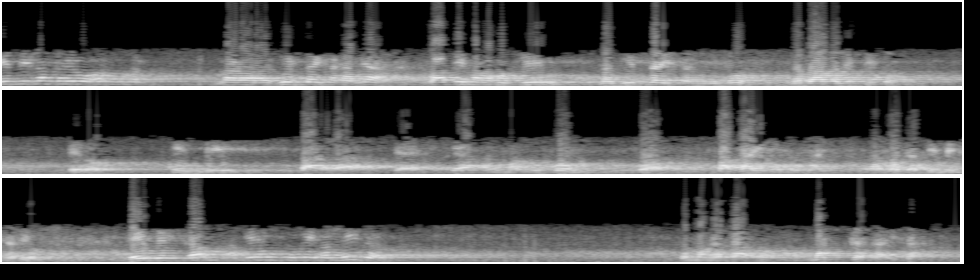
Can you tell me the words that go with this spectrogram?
Hindi lang kayo ang naghintay sa Kanya. Pati mga Muslim, naghintay sa Jesus na babalik dito. Pero hindi para siya, siya ang maghukom sa patay o buhay sapagkat hindi sa Diyos. He will come again to be a leader sa mga tao na nagkakaisa.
